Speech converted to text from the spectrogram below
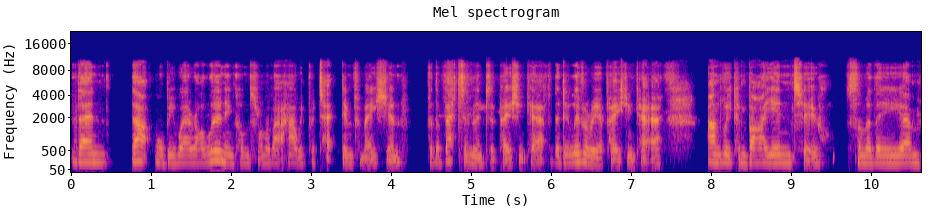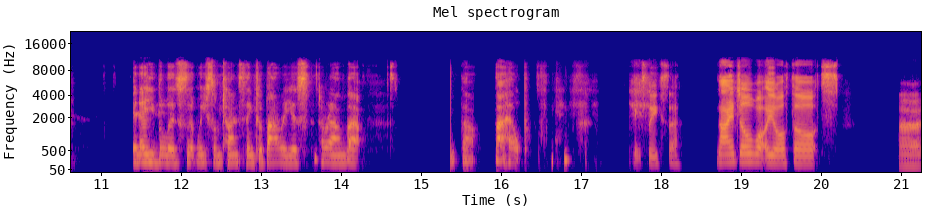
then that will be where our learning comes from about how we protect information for the betterment of patient care, for the delivery of patient care, and we can buy into some of the um, enablers that we sometimes think are barriers around that. That that help. Thanks, Lisa. Nigel, what are your thoughts? Uh,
